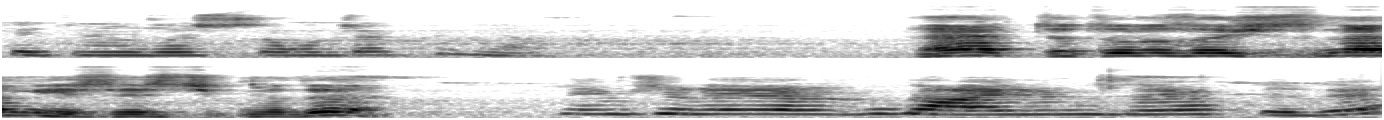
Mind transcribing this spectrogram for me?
Kötü ulaşısı olacaktım ya. Ha tetanoz aşısından niye ses çıkmadı? Hemşireye aradı da ailemizde yok dedi.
